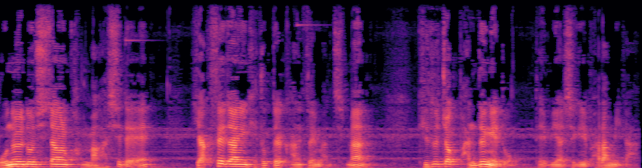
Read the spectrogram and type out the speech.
오늘도 시장을 관망하시되 약세장이 계속될 가능성이 많지만 기술적 반등에도 대비하시기 바랍니다.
